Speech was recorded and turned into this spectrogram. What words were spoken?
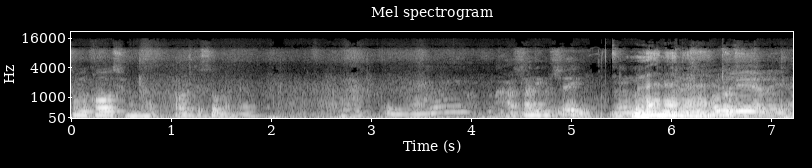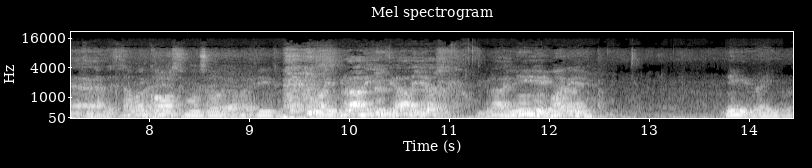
Samo Kasim. Ovo što je suban, jel? Hasan i Husein. Ne, ne, ne. Samo je Kasim za Hatiri. a Ibrahim, ja, jes. Ibrahim. Nije Marije. Nije Ibrahim.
